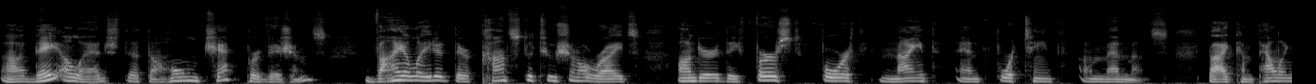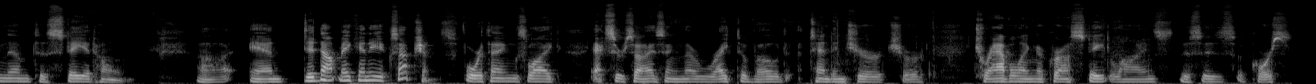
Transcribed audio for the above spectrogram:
uh, they alleged that the home check provisions violated their constitutional rights under the First, Fourth, Ninth, and Fourteenth Amendments by compelling them to stay at home uh, and did not make any exceptions for things like exercising the right to vote, attending church, or traveling across state lines. This is, of course,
